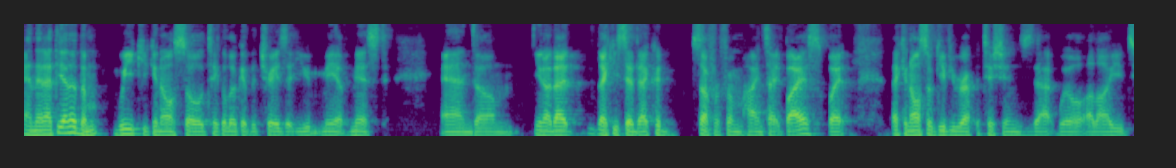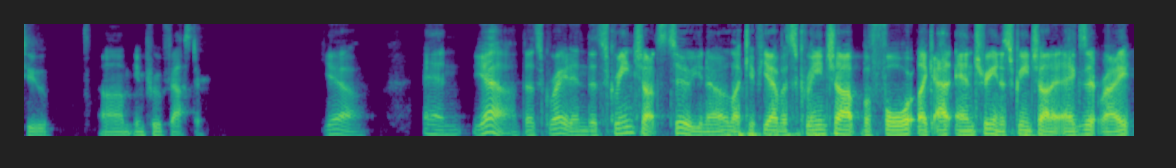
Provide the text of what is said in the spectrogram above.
And then at the end of the week, you can also take a look at the trades that you may have missed. And, um, you know, that, like you said, that could suffer from hindsight bias, but that can also give you repetitions that will allow you to um, improve faster. Yeah. And yeah, that's great. And the screenshots too, you know, like if you have a screenshot before, like at entry and a screenshot at exit, right?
